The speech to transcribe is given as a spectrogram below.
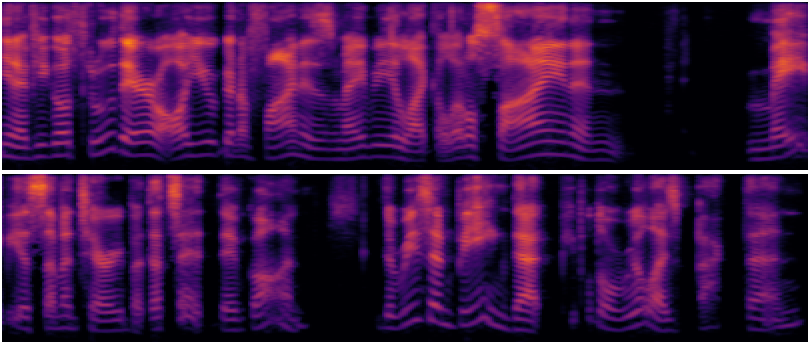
you know, if you go through there, all you're going to find is maybe like a little sign and maybe a cemetery, but that's it. They've gone. The reason being that people don't realize back then,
